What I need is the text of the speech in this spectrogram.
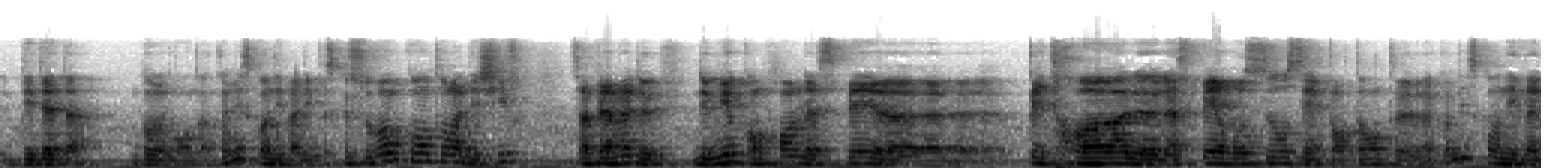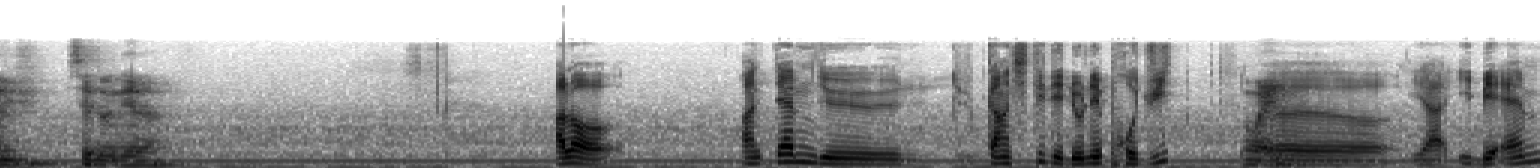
des data? Dans le monde À combien est-ce qu'on évalue Parce que souvent, quand on a des chiffres, ça permet de, de mieux comprendre l'aspect euh, pétrole, l'aspect ressources importantes. À combien est-ce qu'on évalue ces données-là? Alors, en termes de, quantité des données produites, euh, il y a IBM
